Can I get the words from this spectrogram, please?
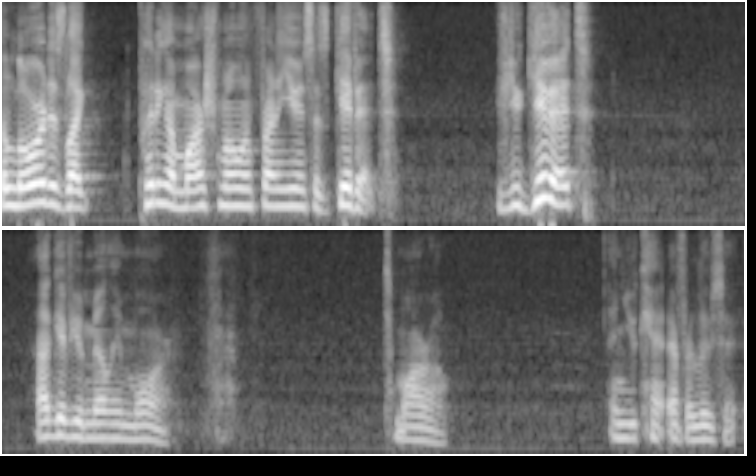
The Lord is like putting a marshmallow in front of you and says, "Give it. If you give it, I'll give you a million more." tomorrow. And you can't ever lose it.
